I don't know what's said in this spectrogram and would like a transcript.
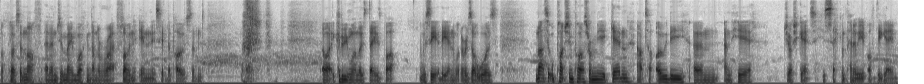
not close enough. And then Jermaine working down the right, flowing it in, and it's hit the post. And oh, it could have been one of those days, but we'll see at the end what the result was. Nice little punching pass from me again out to Odie, um, and here Josh gets his second penalty of the game.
